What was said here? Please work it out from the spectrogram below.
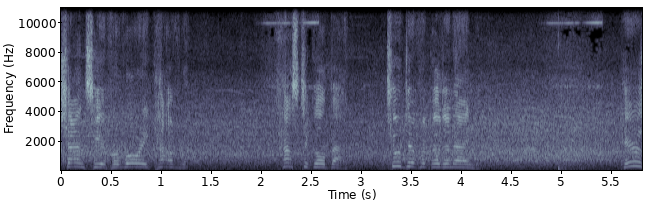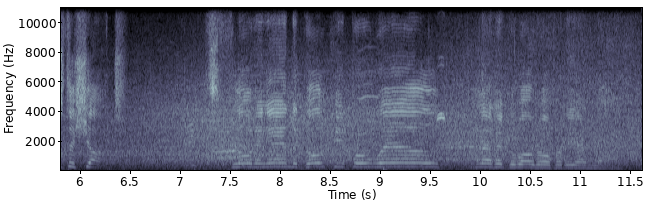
Chance here for Rory Kavanagh. Has to go back. Too difficult an angle. Here's the shot. It's floating in. The goalkeeper will let it go out over the end line.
